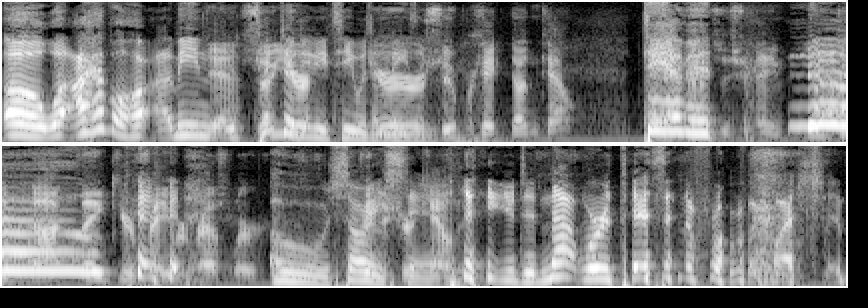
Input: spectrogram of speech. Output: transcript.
Oh well, I have a. har- I mean, Yeah, so your- DDT was Your amazing. super kick doesn't count. Damn it! Shame. You did No! not thank your favorite wrestler. Oh, sorry, Stan. you did not word this in the form of a question.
